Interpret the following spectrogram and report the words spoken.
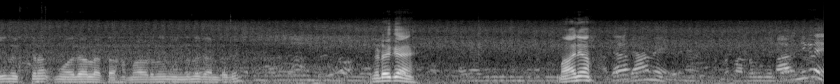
ഈ നിൽക്കണ മോലുള്ള കേട്ടോ നമ്മളവിടെ നിന്ന് മുന്നിൽ നിന്ന് കണ്ടത്. ഇങ്ങോട്ടേക്കെ. മാനോ പറഞ്ഞിക്കണേ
